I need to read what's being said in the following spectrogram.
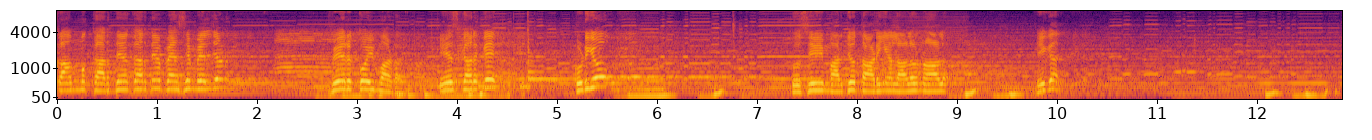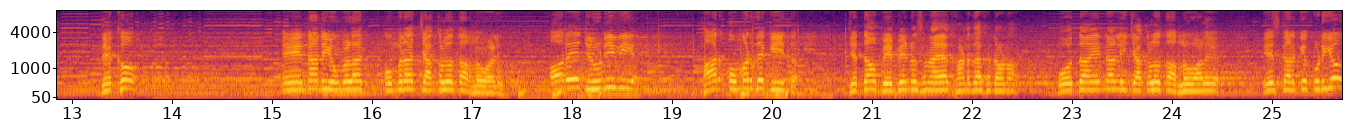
ਕੰਮ ਕਰਦਿਆਂ ਕਰਦਿਆਂ ਪੈਸੇ ਮਿਲ ਜਾਣ ਫਿਰ ਕੋਈ ਮਾੜਾ ਨਹੀਂ। ਇਸ ਕਰਕੇ ਕੁੜੀਓ ਤੁਸੀਂ ਵੀ ਮਰ ਜਾਓ ਤਾੜੀਆਂ ਲਾ ਲਓ ਨਾਲ। ਠੀਕ ਹੈ ਦੇਖੋ ਇਹ ਇਹਨਾਂ ਦੀ ਉਮਰ ਉਮਰ ਚੱਕ ਲੋ ਧਰ ਲੋ ਵਾਲੀ। ਔਰ ਇਹ ਜ਼ਰੂਰੀ ਵੀ ਹੈ ਹਰ ਉਮਰ ਦੇ ਗੀਤ ਜਿੱਦਾਂ ਬੇਬੇ ਨੂੰ ਸੁਣਾਇਆ ਖੰਡ ਦਾ ਖਡਾਉਣਾ ਉਦਾਂ ਇਹਨਾਂ ਲਈ ਚੱਕ ਲੋ ਧਰ ਲੋ ਵਾਲੇ। ਇਸ ਕਰਕੇ ਕੁੜੀਓ।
